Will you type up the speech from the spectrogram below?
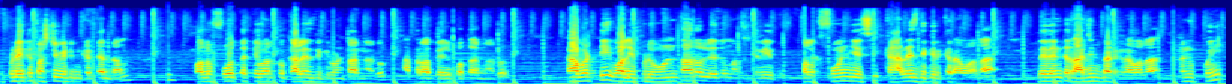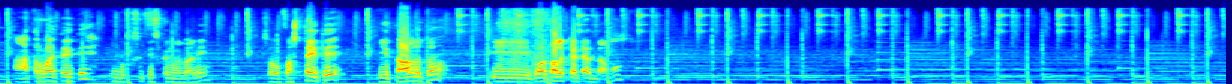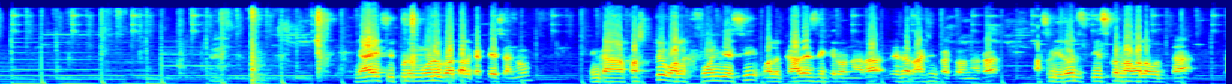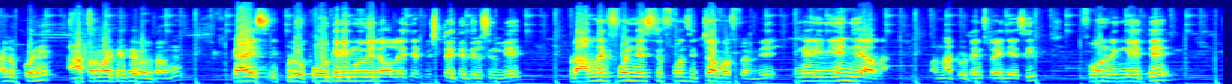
ఇప్పుడైతే ఫస్ట్ వీటిని కట్టేద్దాం. వాళ్ళు ఫోర్ థర్టీ వరకు కాలేజ్ దగ్గర ఉంటారన్నారు ఆ తర్వాత వెళ్ళిపోతారన్నారు. కాబట్టి వాళ్ళు ఇప్పుడు ఉంటారో లేదో మనకు తెలియదు. వాళ్ళకి ఫోన్ చేసి కాలేజ్ దగ్గరికి రావాలా లేదంటే రాజంపేటకి రావాలా కనుక్కొని ఆ తర్వాత అయితే ఈ బుక్స్ తీసుకుని వెళ్ళాలి. సో ఫస్ట్ అయితే ఈ తాళ్ళతో ఈ గోతాలకు కట్టేద్దాము. గాయస్ ఇప్పుడు మూడు గోతాలు కట్టేశాను. ఇంకా ఫస్ట్ వాళ్ళకి ఫోన్ చేసి వాళ్ళు కాలేజ్ దగ్గర ఉన్నారా లేదా రాజంపేటలో ఉన్నారా? అసలు ఈరోజు తీసుకుని తీసుకొని రావాలా వద్దా? కనుక్కొని ఆ తర్వాత అయితే వెళ్తాము గాయస్ ఇప్పుడు పోకిరి మూవీ లెవెల్ అయితే ట్విస్ట్ అయితే తెలిసింది. ఇప్పుడు అన్నకి ఫోన్ చేస్తే ఫోన్ స్విచ్ ఆఫ్ వస్తుంది. ఇంకా నేను ఏం చేయాలా? అన్న టూ టైమ్స్ ట్రై చేసి ఫోన్ రింగ్ అయితే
